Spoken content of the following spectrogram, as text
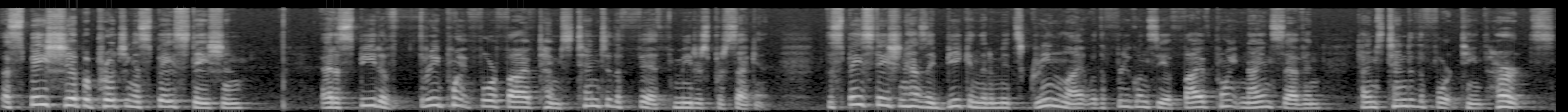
A spaceship approaching a space station at a speed of 3.45 times 10 to the fifth meters per second. The space station has a beacon that emits green light with a frequency of 5.97 times 10 to the 14th hertz.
